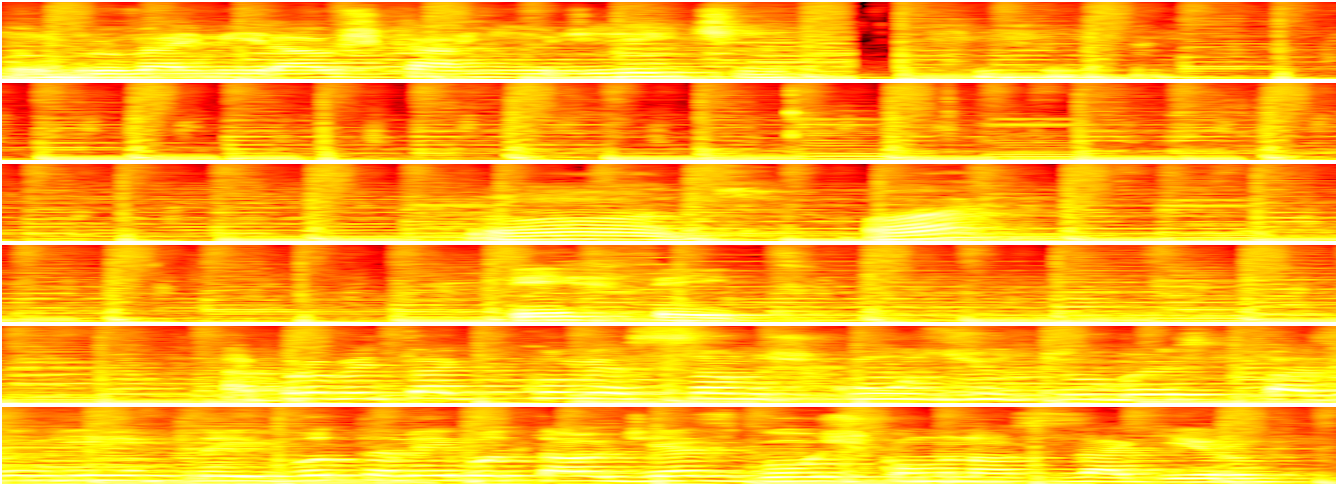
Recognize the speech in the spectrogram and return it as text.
Nobru vai mirar os carrinhos direitinho. Pronto, ó. Perfeito. Aproveitar que começamos com os youtubers fazem gameplay, vou também botar o Jazz Ghost como nosso zagueiro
